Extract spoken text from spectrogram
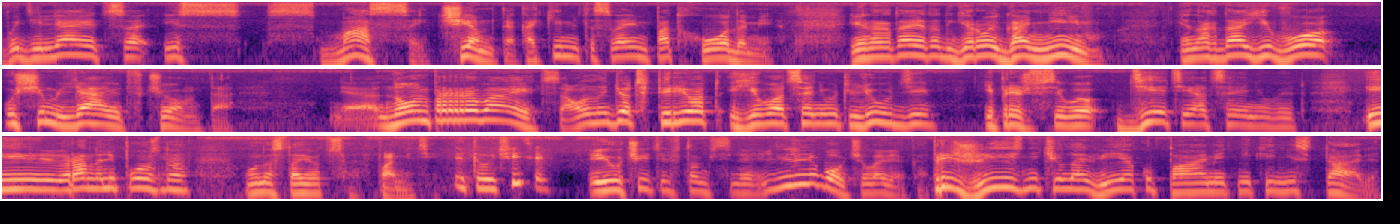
выделяется из с массой, чем-то, какими-то своими подходами. иногда этот герой гоним, иногда его ущемляют в чем-то – Э, но он прорывается, он идет вперед, его оценивают люди, и прежде всего дети оценивают. И рано или поздно он остается в памяти. Это учитель? И учитель в том числе, для любого человека. При жизни человеку памятники не ставят,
